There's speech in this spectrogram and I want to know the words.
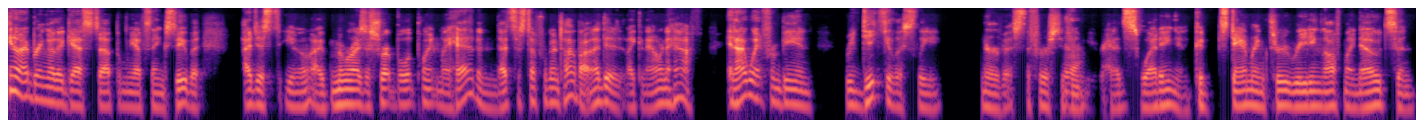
you know, I bring other guests up, and we have things to do. But I just, you know, I memorize a short bullet point in my head, and that's the stuff we're going to talk about. And I did it like an hour and a half, and I went from being ridiculously nervous the first yeah. few had sweating and could stammering through reading off my notes and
